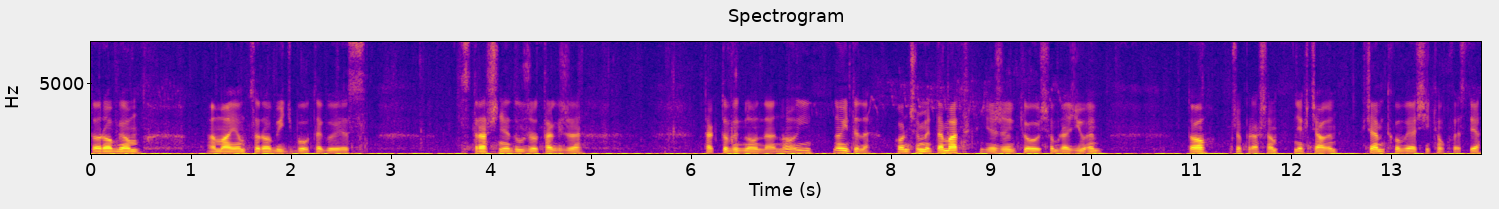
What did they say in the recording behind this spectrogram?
to robią, a mają co robić, bo tego jest strasznie dużo, także tak to wygląda. No i, no i tyle. Kończymy temat. Jeżeli kogoś obraziłem, to przepraszam, nie chciałem. Chciałem tylko wyjaśnić tą kwestię.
